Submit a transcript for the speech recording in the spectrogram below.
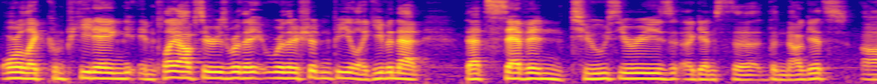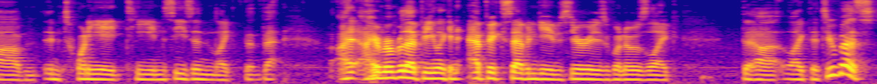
or like competing in playoff series where they where they shouldn't be. Like even that that seven two series against the the Nuggets um, in 2018 season, like that. that I, I remember that being like an epic seven game series when it was like the like the two best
